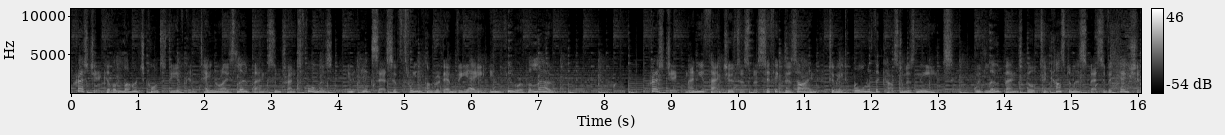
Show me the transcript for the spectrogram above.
Crestchic have a large quantity of containerized load banks and transformers in excess of 300 MVA in Europe alone. Crestchic manufacture to specific design to meet all of the customer's needs, with load banks built to customer specification,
